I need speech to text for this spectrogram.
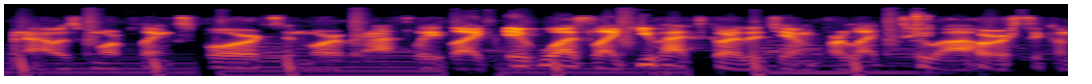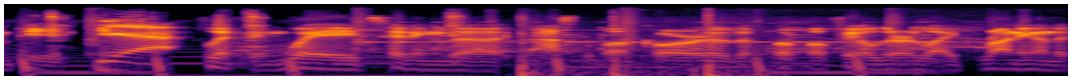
when I was more playing sports and more of an athlete, like it was like you had to go to the gym for like two hours to compete. Yeah. Lifting weights, hitting the basketball court or the football field or like running on the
